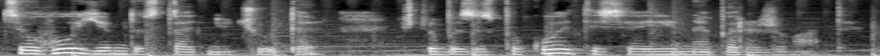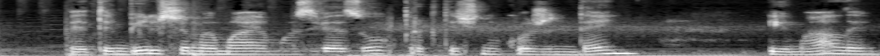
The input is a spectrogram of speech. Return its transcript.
цього їм достатньо чути, щоб заспокоїтися і не переживати. Е, тим більше ми маємо зв'язок практично кожен день і мали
